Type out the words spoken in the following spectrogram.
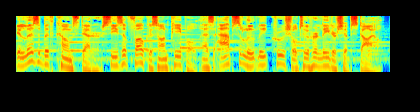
Elizabeth Kolmstetter sees a focus on people as absolutely crucial to her leadership style.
